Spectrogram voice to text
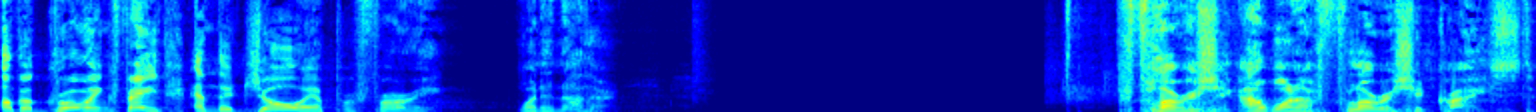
of a growing faith and the joy of preferring one another. Flourishing. I want to flourish in Christ.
